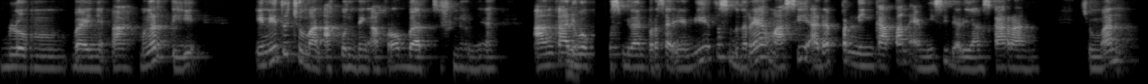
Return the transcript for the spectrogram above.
belum banyak ah mengerti ini tuh cuman akunting akrobat sebenarnya angka yeah. Iya. 29% ini itu sebenarnya masih ada peningkatan emisi dari yang sekarang. Cuman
